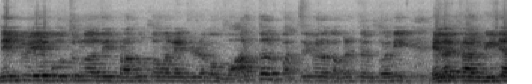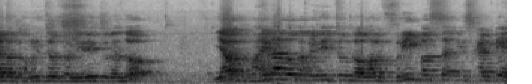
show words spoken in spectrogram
నిలిపివేయబోతున్నది ప్రభుత్వం అనేటువంటి ఒక వార్తలు పత్రికలో గమనించడంతో ఎలక్ట్రానిక్ మీడియాలో గమనించడంతో ఏదైతున్నదో ఎవరు మహిళలు ఒక విధిస్తుందో వాళ్ళ ఫ్రీ బస్ సర్వీస్ కంటే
